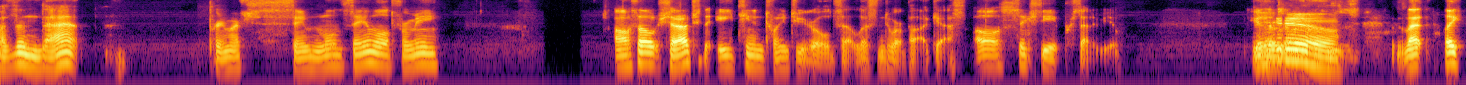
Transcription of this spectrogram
other than that, pretty much same old, same old for me. Also, shout out to the 18 and 22 year olds that listen to our podcast. All 68% of you. You guys are Damn. Let like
